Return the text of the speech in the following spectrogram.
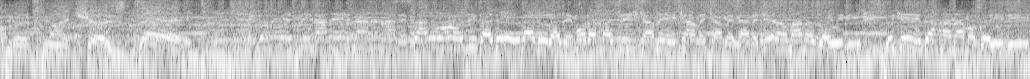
chocolate dead. بده بده مرخصیش کمه کمه کمه ننه چرا منو تو که دهنم آگاهیدی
